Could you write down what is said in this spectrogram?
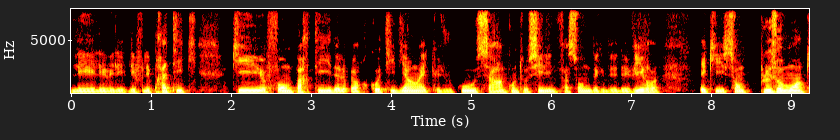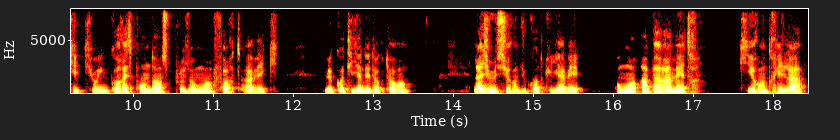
les, pratiques qui font partie de leur quotidien et que du coup ça rend compte aussi d'une façon de, vivre et qui sont plus ou moins, qui, ont une correspondance plus ou moins forte avec le quotidien des doctorants. Là, je me suis rendu compte qu'il y avait au moins un paramètre qui rentrait là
